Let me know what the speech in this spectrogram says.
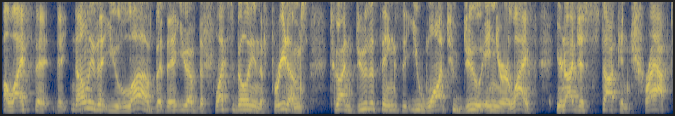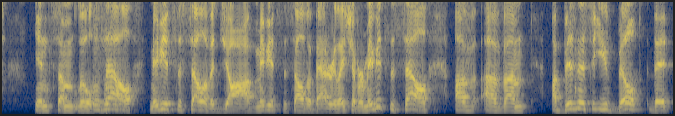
a life that, that not only that you love, but that you have the flexibility and the freedoms to go out and do the things that you want to do in your life. You're not just stuck and trapped in some little cell. Maybe it's the cell of a job, maybe it's the cell of a bad relationship, or maybe it's the cell of of um, a business that you've built that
